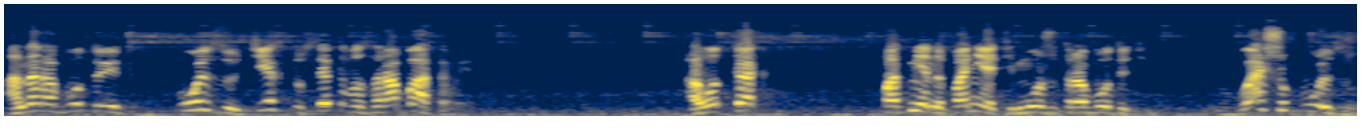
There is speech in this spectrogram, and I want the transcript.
Она работает в пользу тех, кто с этого зарабатывает. А вот как подмена понятий может работать в вашу пользу,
